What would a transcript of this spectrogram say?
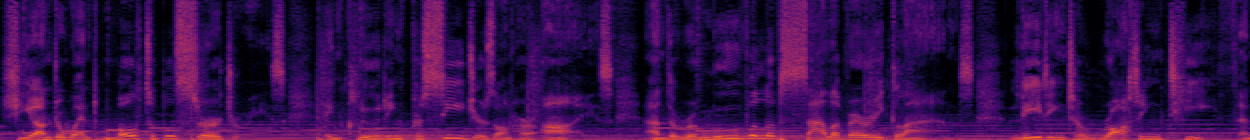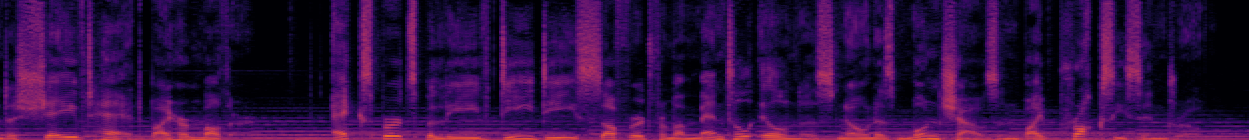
She underwent multiple surgeries, including procedures on her eyes and the removal of salivary glands, leading to rotting teeth and a shaved head by her mother. Experts believe Dee Dee suffered from a mental illness known as Munchausen by proxy syndrome,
